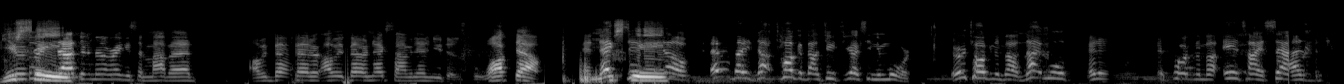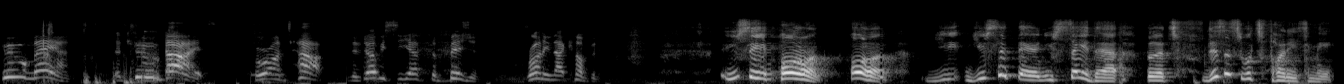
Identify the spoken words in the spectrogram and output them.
You see, stopped in the middle of the ring and said, "My bad. I'll be be- better. I'll be better next time." And then you just walked out. And next thing see- you know, everybody's not talking about JTX anymore. They're talking about Nightwolf and they're talking about Anti-Assassin as the two man, the two guys who are on top of the WCF division, running that company. You see, hold on, hold on. You you sit there and you say that, but this is what's funny to me,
